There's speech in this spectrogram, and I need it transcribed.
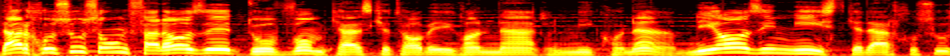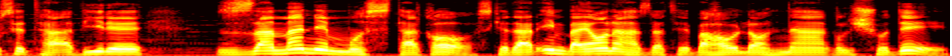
در خصوص اون فراز دوم که از کتاب ایگان نقل می کنم نیازی نیست که در خصوص تعبیر زمن مستقاس که در این بیان حضرت بهاءالله نقل شده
